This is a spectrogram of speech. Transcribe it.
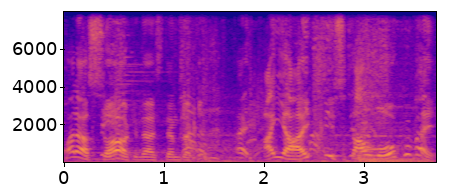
Olha só o que nós temos aqui. Ai, ai, filho, você tá louco, velho?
